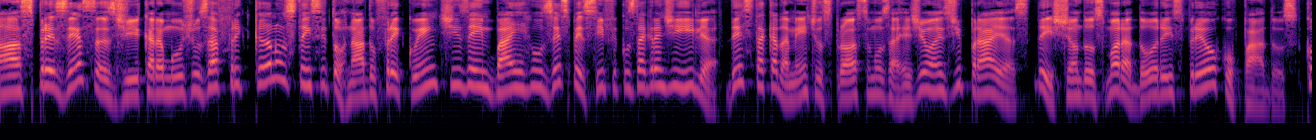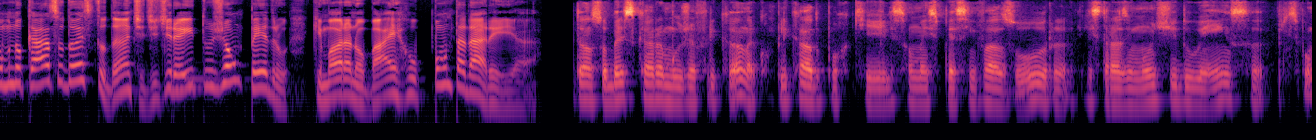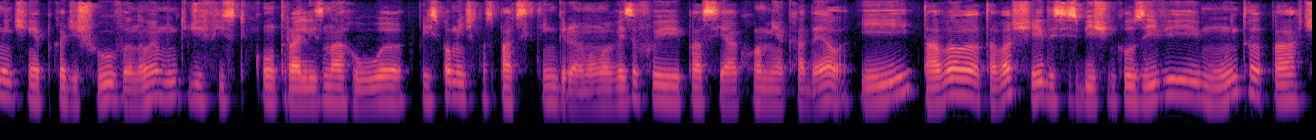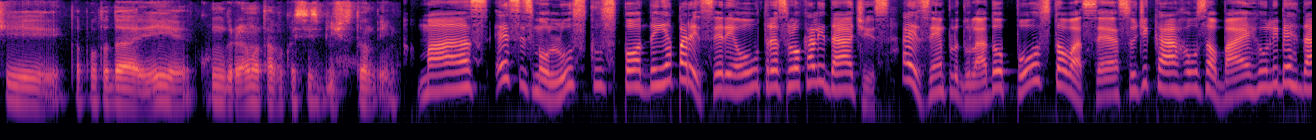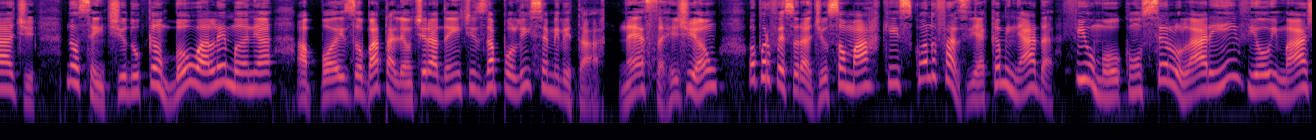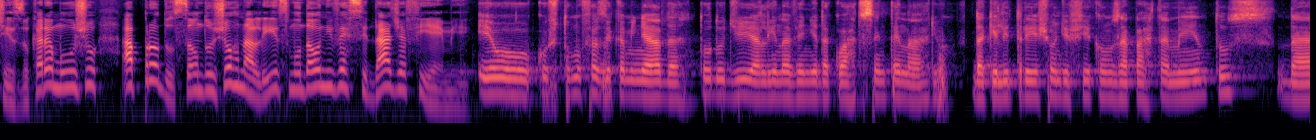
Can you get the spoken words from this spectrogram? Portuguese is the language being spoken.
As presenças de caramujos africanos têm se tornado frequentes em bairros específicos da Grande Ilha, destacadamente os próximos a regiões de praias, deixando os moradores preocupados, como no caso do estudante de direito João Pedro, que mora no bairro Ponta da Areia. Então, sobre esse caramujo africano é complicado porque eles são uma espécie invasora, eles trazem um monte de doença, principalmente em época de chuva, não é muito difícil encontrar eles na rua, principalmente nas partes que tem grama. Uma vez eu fui passear com a minha cadela e tava, tava cheio desses bichos, inclusive muita parte da ponta da areia com grama tava com esses bichos também. Mas esses moluscos podem aparecer em outras localidades, a exemplo exemplo do lado oposto ao acesso de carros ao bairro Liberdade, no sentido Camboa-Alemanha, após o batalhão Tiradentes da Polícia Militar. Nessa região, o professor Adilson Marques, quando fazia a caminhada, filmou com o celular e enviou imagens do caramujo à produção do jornalismo da Universidade FM. Eu costumo fazer caminhada todo dia ali na Avenida Quarto Centenário daquele trecho onde ficam os apartamentos da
